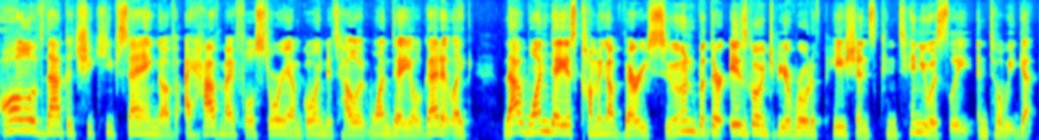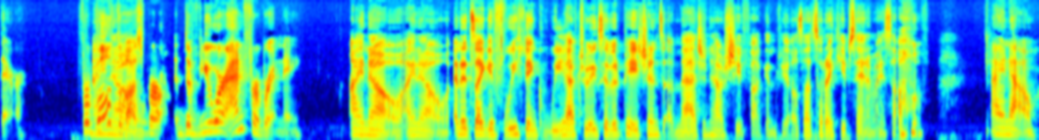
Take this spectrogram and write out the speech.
all of that that she keeps saying of i have my full story i'm going to tell it one day you'll get it like that one day is coming up very soon but there is going to be a road of patience continuously until we get there for both of us for the viewer and for Britney I know, I know. And it's like if we think we have to exhibit patience, imagine how she fucking feels. That's what I keep saying to myself. I know.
